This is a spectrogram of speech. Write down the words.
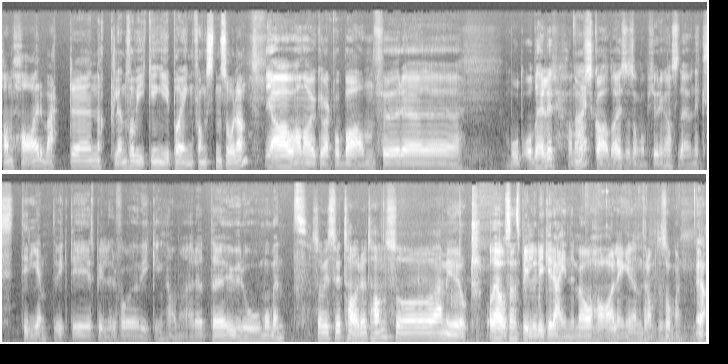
Han har vært eh, nøkkelen for Viking i poengfangsten så langt. Ja, og han har jo ikke vært på banen før eh, mot Odd heller. Han er vært skada i sesongoppkjøringa, så det er jo en ekstremt viktig spiller for Viking. Han er et eh, uromoment. Så hvis vi tar ut han, så er mye gjort. Og det er også en spiller de ikke regner med å ha lenger enn fram til sommeren. Ja.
